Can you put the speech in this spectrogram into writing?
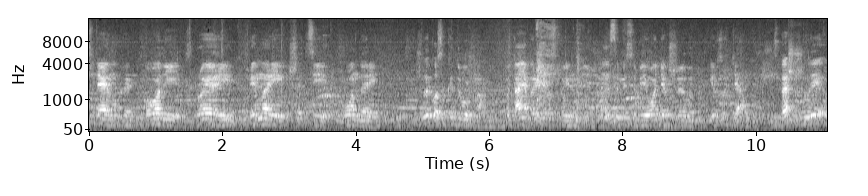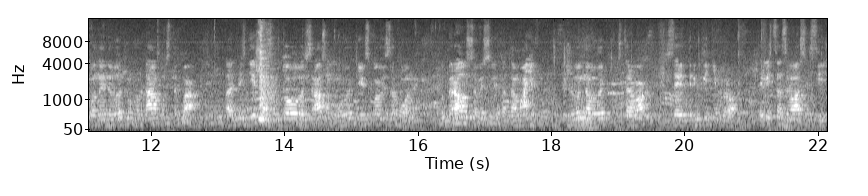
стельмухи, ковалі, зброярі, римарі, шевці, вондарі. Жили козаки дружно, питання вирішили спільно. Вони самі собі одяг шили і взуття. Спершу жили вони невеликими гуртами по степах, але пізніше згуртовувалися разом у великі військові загони, вибирали собі своїх атаманів і жили на великих островах серед ріки Дніпро. Це місце називалося Січ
